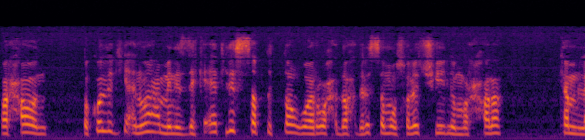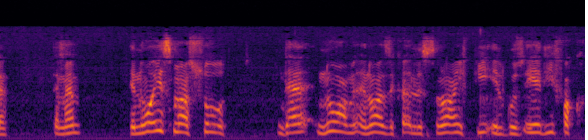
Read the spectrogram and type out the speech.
فرحان. فكل دي أنواع من الذكاءات لسه بتتطور واحدة واحدة لسه ما وصلتش لمرحلة كاملة. تمام؟ إن هو يسمع الصوت ده نوع من أنواع الذكاء الاصطناعي في الجزئية دي فقط.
